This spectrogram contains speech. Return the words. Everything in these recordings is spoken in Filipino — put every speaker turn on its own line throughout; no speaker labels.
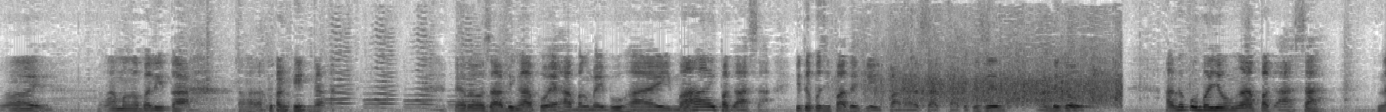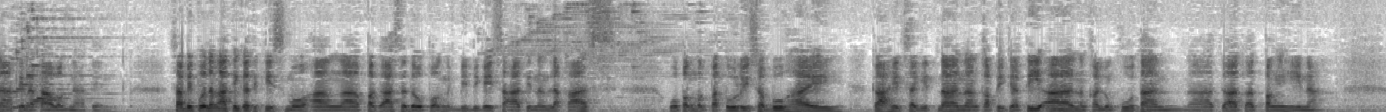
Ay, ang mga balita, nakakapanghinga. Pero sabi nga po eh, habang may buhay, may pag-asa. Ito po si Father Jay para sa Catechism on the go. Ano po ba yung ah, pag-asa na tinatawag natin? Sabi po ng ating katekismo, ang ah, pag-asa daw po ang nagbibigay sa atin ng lakas upang magpatuloy sa buhay kahit sa gitna ng kapigatian, ng kalungkutan at, at, at panghihina.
